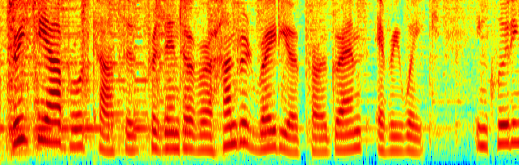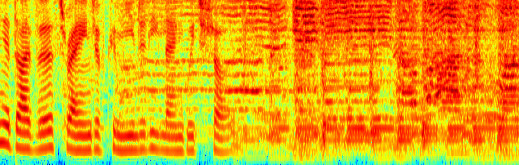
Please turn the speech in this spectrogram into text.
3CR broadcasters present over 100 radio programs every week, including a diverse range of community language shows.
